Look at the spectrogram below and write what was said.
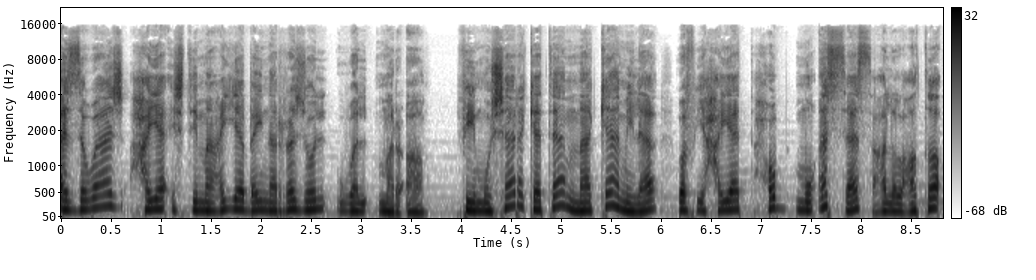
الزواج حياة اجتماعية بين الرجل والمرأة. في مشاركة تامة كاملة وفي حياة حب مؤسس على العطاء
